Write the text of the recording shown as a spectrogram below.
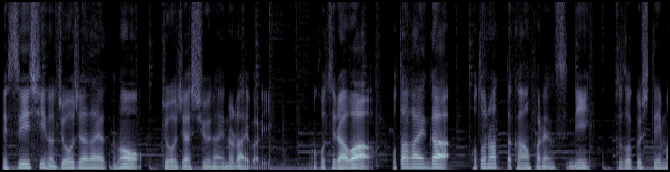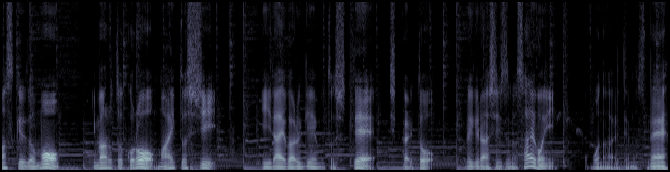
SEC のジョージア大学のジョージア州内のライバリー。こちらはお互いが異なったカンファレンスに所属していますけれども、今のところ毎年ライバルゲームとしてしっかりとレギュラーシーズンの最後に行われていますね。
